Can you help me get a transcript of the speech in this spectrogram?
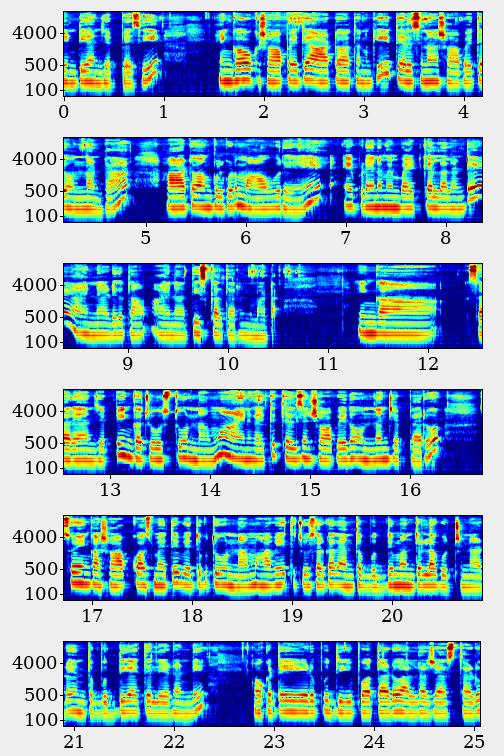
ఏంటి అని చెప్పేసి. ఇంకా ఒక షాప్ అయితే ఆటో అతనికి తెలిసిన షాప్ అయితే ఉందంట. ఆటో అంకుల్ కూడా మా ఊరే. ఎప్పుడైనా మేము బయటకు వెళ్ళాలంటే ఆయన్ని అడుగుతాం ఆయన తీసుకెళ్తారనమాట ఇంకా సరే అని చెప్పి ఇంకా చూస్తూ ఉన్నాము. ఆయనకైతే తెలిసిన షాప్ ఏదో ఉందని చెప్పారు. సో ఇంకా షాప్ కోసం అయితే వెతుకుతూ ఉన్నాము. అవి అయితే చూసారు కదా ఎంత బుద్ధిమంతుల్లా కూర్చున్నాడో ఎంత బుద్ధిగా అయితే లేడండి. ఒకటే ఏడుపు దిగిపోతాడు అల్లరి చేస్తాడు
